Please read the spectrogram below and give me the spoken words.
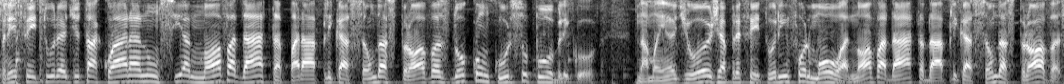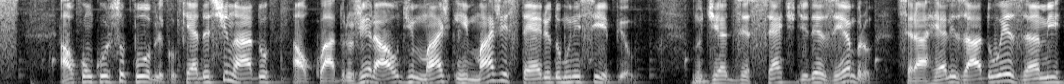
Prefeitura de Taquara anuncia nova data para a aplicação das provas do concurso público. Na manhã de hoje, a Prefeitura informou a nova data da aplicação das provas ao concurso público, que é destinado ao quadro geral de mag e magistério do município. No dia 17 de dezembro, será realizado o exame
